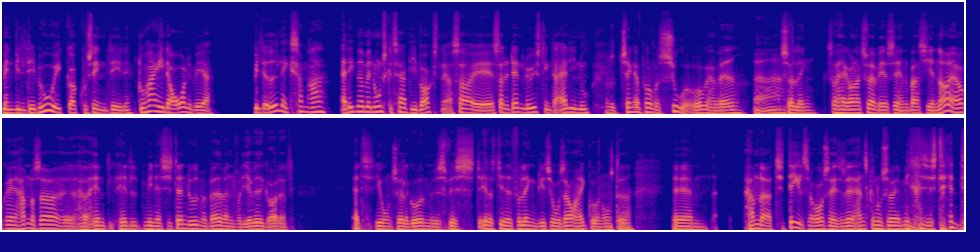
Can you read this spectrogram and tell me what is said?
Men vil DBU ikke godt kunne se en idé i det? Du har en, der overleverer. Vil det ødelægge så meget? Er det ikke noget med, at nogen skal tage at blive voksne, og så, øh, så er det den løsning, der er lige nu? Når du tænker på, hvor sur Åke har været Ja. så længe, så har jeg godt nok svært ved at se, at han bare siger, Nå ja, okay, ham der så øh, har hentet, hentet min assistent ud med badevandet, fordi jeg ved godt, at, at Jon selv er gået, men hvis, hvis ellers de havde forlænget de to, så var han ikke gået nogen steder. Øhm, ham, der til dels er årsag til det, han skal nu så være min assistent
